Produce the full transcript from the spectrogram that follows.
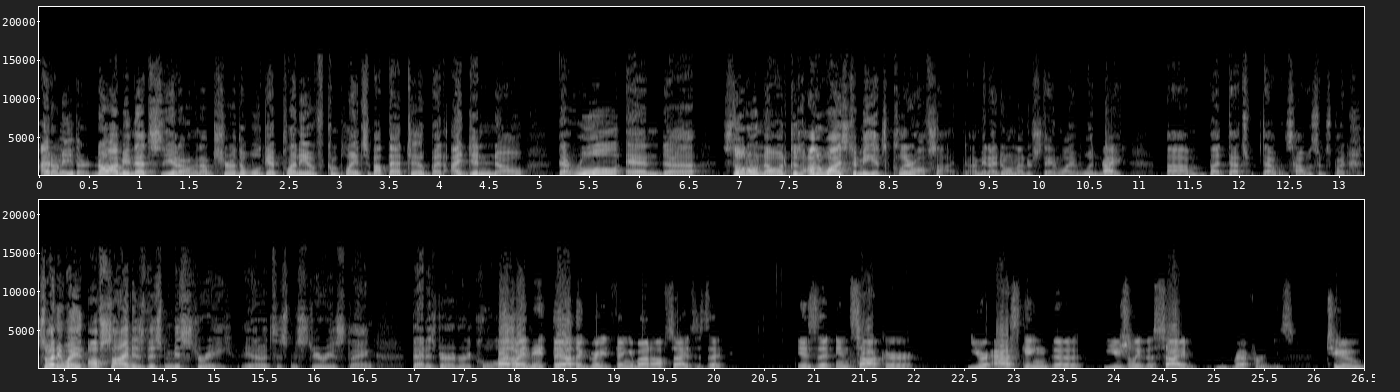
I don't either. No, I mean that's you know, and I'm sure that we'll get plenty of complaints about that too. But I didn't know that rule, and uh, still don't know it because otherwise, to me, it's clear offside. I mean, I don't understand why it wouldn't right. be. Um, but that's that was how it was explained. So anyway, offside is this mystery. You know, it's this mysterious thing that is very very cool. By the way, the, the other great thing about offsides is that is that in soccer, you're asking the usually the side referees to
